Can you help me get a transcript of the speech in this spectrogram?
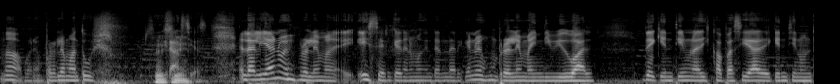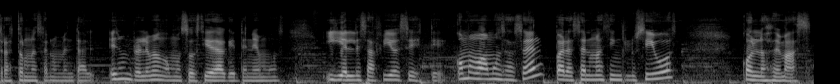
No, bueno, problema tuyo. Sí, sí. Gracias. En realidad no es problema, es el que tenemos que entender, que no es un problema individual de quien tiene una discapacidad, de quien tiene un trastorno de salud mental. Es un problema como sociedad que tenemos. Y el desafío es este. ¿Cómo vamos a hacer para ser más inclusivos con los demás?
